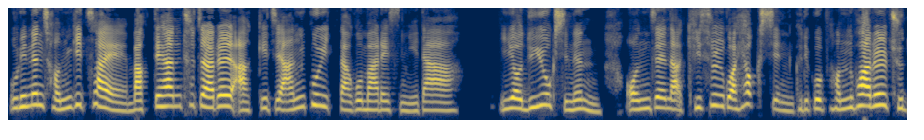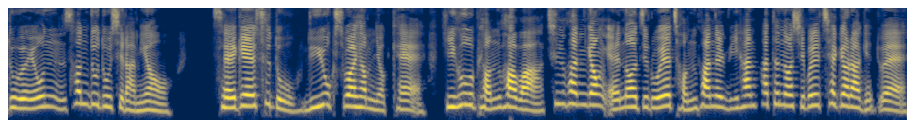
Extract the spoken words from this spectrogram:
우리는 전기차에 막대한 투자를 아끼지 않고 있다고 말했습니다. 이어 뉴욕시는 언제나 기술과 혁신 그리고 변화를 주도해온 선두 도시라며 세계 수도 뉴욕시와 협력해 기후 변화와 친환경 에너지로의 전환을 위한 파트너십을 체결하게 돼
